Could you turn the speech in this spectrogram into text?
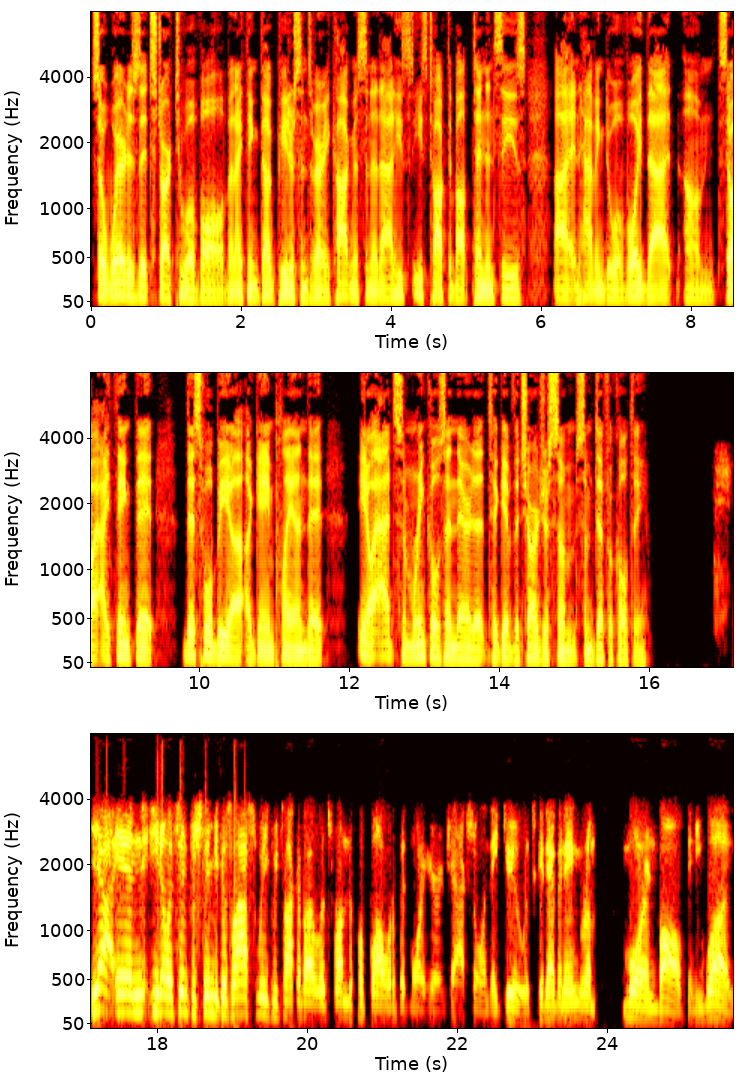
so where does it start to evolve? And I think Doug Pederson's very cognizant of that. He's he's talked about tendencies uh, and having to avoid that. Um, so I, I, think that this will be a, a, game plan that you know adds some wrinkles in there to to give the Chargers some some difficulty. Yeah, and you know it's interesting because last week we talked about let's run the football a little bit more here in Jacksonville, and they do. Let's get Evan Engram more involved, and he was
